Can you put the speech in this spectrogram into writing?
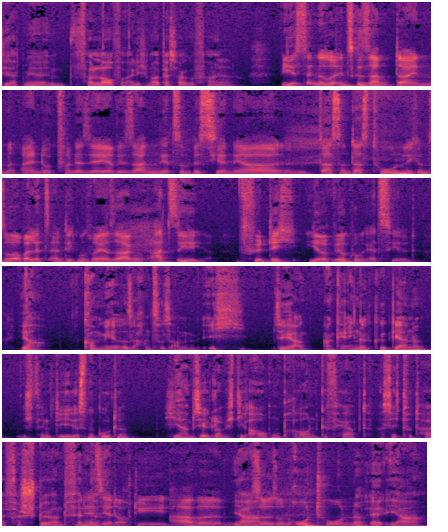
Die hat mir im Verlauf eigentlich mal besser gefallen. Ja. Wie ist denn so insgesamt dein Eindruck von der Serie? Wir sagen jetzt so ein bisschen, ja, das und das tonlich und so, aber letztendlich muss man ja sagen, hat sie für dich ihre Wirkung erzielt? Ja, kommen mehrere Sachen zusammen. Ich sehe Anke Engelke gerne. Ich finde, die ist eine gute. Hier haben sie, glaube ich, die Augenbrauen gefärbt, was ich total verstörend finde. Ja, sie hat auch die Haare, ja. so, so einen Rotton, ne? Äh, ja,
